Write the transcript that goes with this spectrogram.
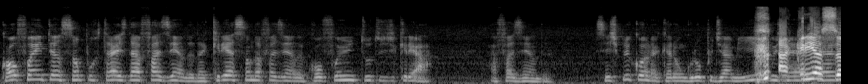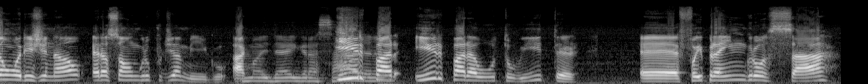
qual foi a intenção por trás da fazenda, da criação da fazenda, qual foi o intuito de criar a fazenda. Você explicou, né? Que era um grupo de amigos. A né, criação era... original era só um grupo de amigos. Uma ideia engraçada. Ir, né? para, ir para o Twitter é, foi para engrossar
